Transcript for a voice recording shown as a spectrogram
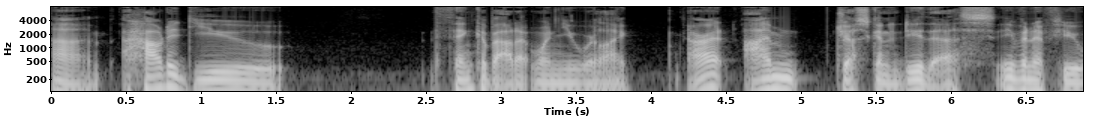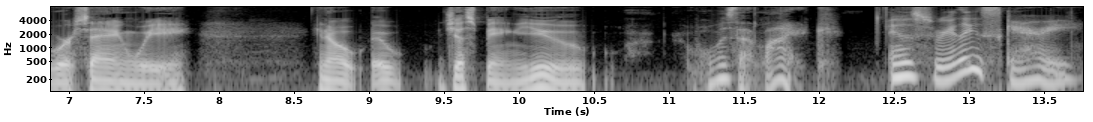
Um, how did you think about it when you were like, all right, I'm just going to do this, even if you were saying we, you know, it, just being you, what was that like? It was really scary.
